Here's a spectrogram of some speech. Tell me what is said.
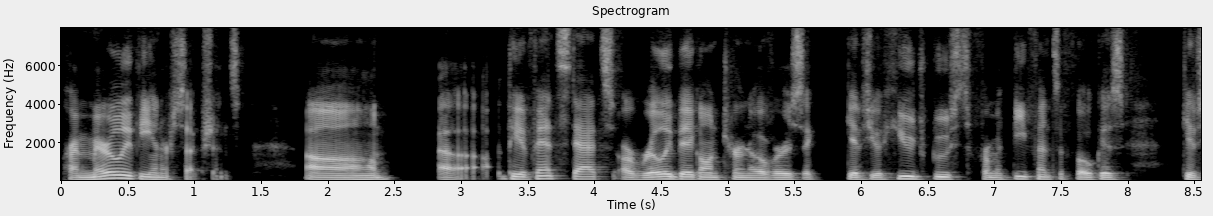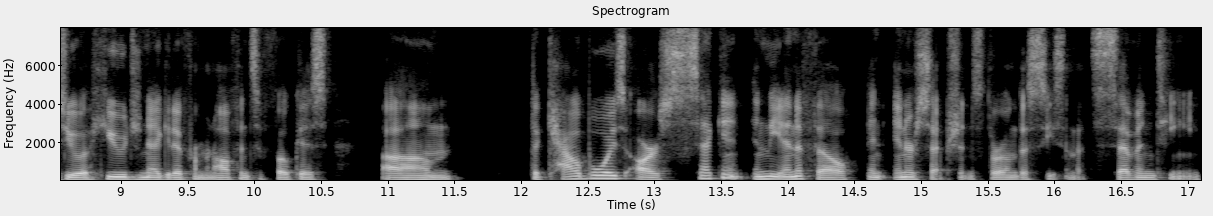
primarily the interceptions. Um, uh, the advanced stats are really big on turnovers. It gives you a huge boost from a defensive focus, gives you a huge negative from an offensive focus. Um, the Cowboys are second in the NFL in interceptions thrown this season. That's 17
